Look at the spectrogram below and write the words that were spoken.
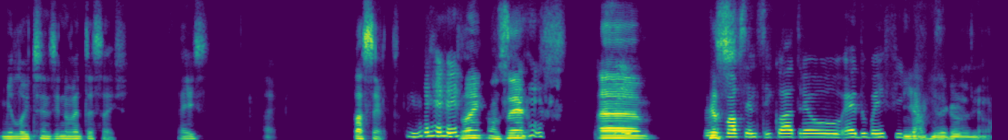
1896. É isso? É. Está certo. Muito bem, um zero. Ah, esse- 1904 é, o, é do Benfica. Yeah, curiosidade.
